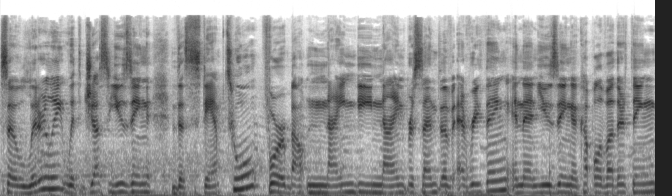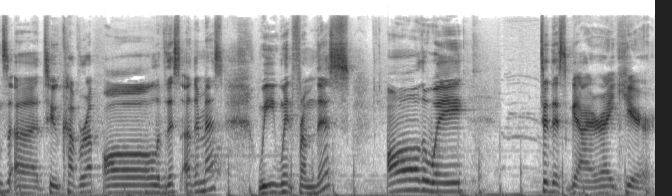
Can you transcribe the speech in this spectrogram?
So literally with just using the stamp tool for about 99% of everything and then using a couple of other things uh, to cover up all of this other mess, we went from this all the way to this guy right here.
